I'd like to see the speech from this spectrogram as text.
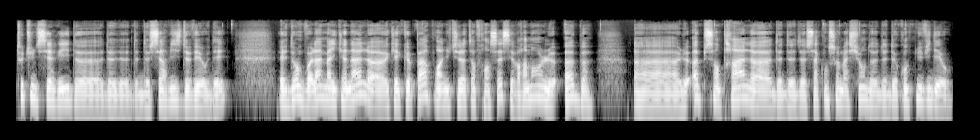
toute une série de, de, de, de, services de VOD. Et donc voilà, MyCanal, euh, quelque part, pour un utilisateur français, c'est vraiment le hub, euh, le hub central de, de sa consommation de, contenu vidéo.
